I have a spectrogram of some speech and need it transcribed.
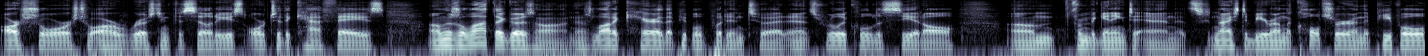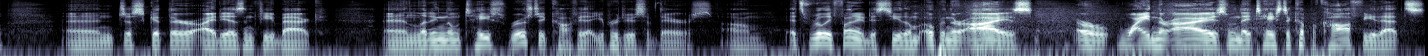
our shores, to our roasting facilities, or to the cafes. Um, there's a lot that goes on. There's a lot of care that people put into it, and it's really cool to see it all um, from beginning to end. It's nice to be around the culture and the people and just get their ideas and feedback and letting them taste roasted coffee that you produce of theirs. Um, it's really funny to see them open their eyes or widen their eyes when they taste a cup of coffee that's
